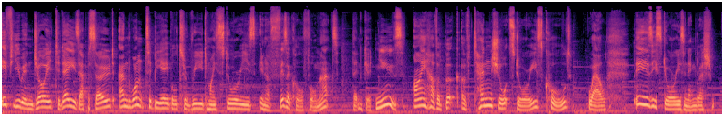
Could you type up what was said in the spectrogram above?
If you enjoyed today's episode and want to be able to read my stories in a physical format, then good news. I have a book of 10 short stories called, well, Easy Stories in English.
